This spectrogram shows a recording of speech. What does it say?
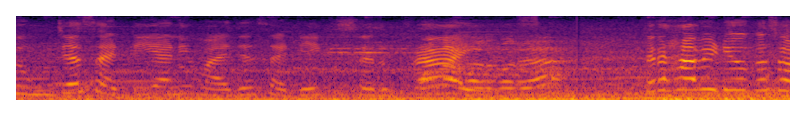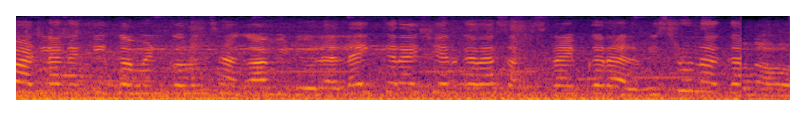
तुमच्यासाठी आणि माझ्यासाठी एक सरप्राईज तर हा व्हिडिओ कसा वाटला नक्की कमेंट करून सांगा. व्हिडिओला लाईक करा शेअर करा सबस्क्राईब करा विसरू नका.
